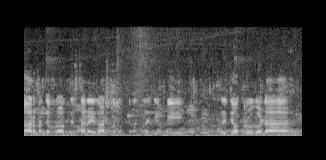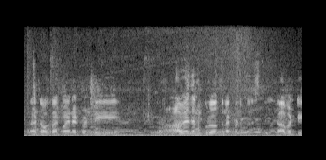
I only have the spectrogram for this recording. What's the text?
దారుణంగా ప్రవర్తిస్తాడా ఈ రాష్ట్ర ముఖ్యమంత్రి అని చెప్పి ప్రతి ఒక్కరూ కూడా అంటే ఒక రకమైనటువంటి ఆవేదన గురవుతున్నటువంటి పరిస్థితి. కాబట్టి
